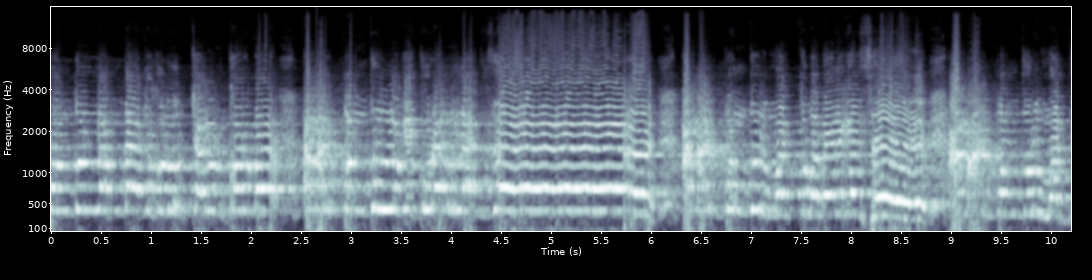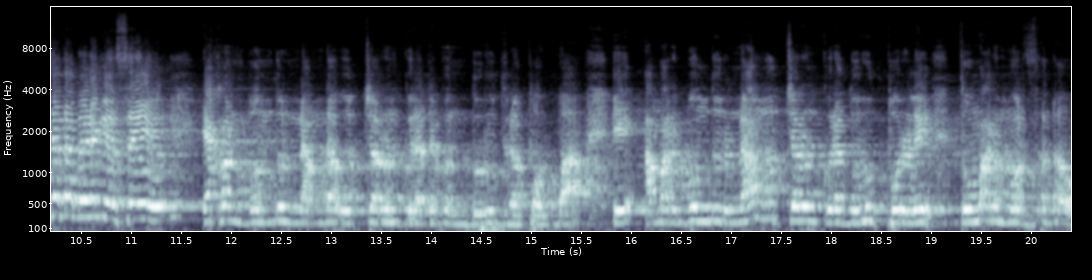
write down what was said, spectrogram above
বন্ধুর নামটা যখন উচ্চারণ করবা, আমার বন্ধুর লোকে কোরআন লাগছে। আমার বন্ধুর মর্তবা বেড়ে গেছে। আমার বন্ধুর মর্যাদা বেড়ে গেছে। এখন বন্ধুর নামটা উচ্চারণ করে যখন দুরুদরা পড়বা, এ আমার বন্ধুর নাম উচ্চারণ করে দুরুদ পড়লে তোমার মর্যাদাও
